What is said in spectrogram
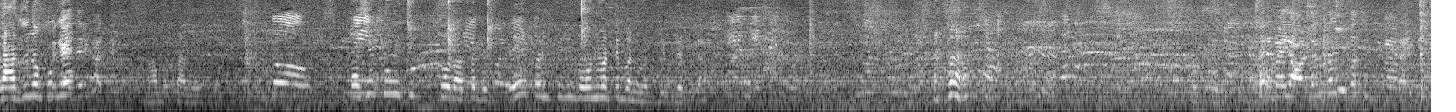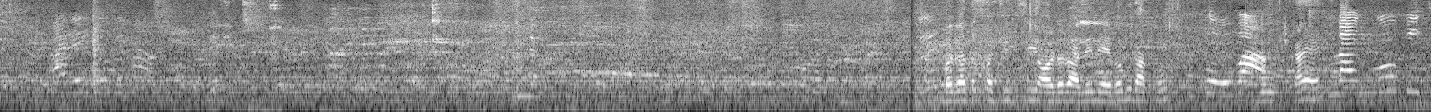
लाजू नको घे. हा मग चालेल. तो तशी तू इथे थोडासा ए पण तिने दोन वाटे बनवत घेतलेत का? अरे पहिला ऑर्डर सुद्धा राहील. बघा तर पचीसची ऑर्डर आलेली आहे. बघू दाखव. काय आहे? मँगो पीच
